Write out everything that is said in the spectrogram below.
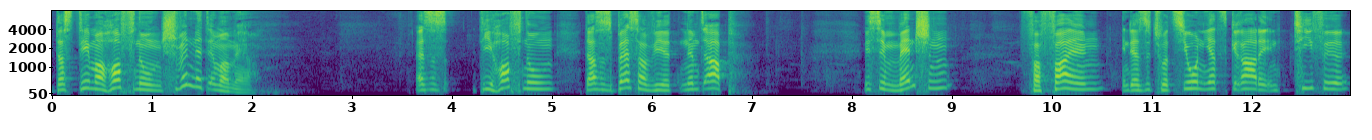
das Thema Hoffnung schwindet immer mehr. Es ist die Hoffnung, dass es besser wird, nimmt ab. Ist dem Menschen verfallen in der Situation jetzt gerade in tiefe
